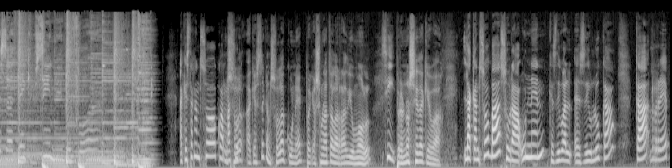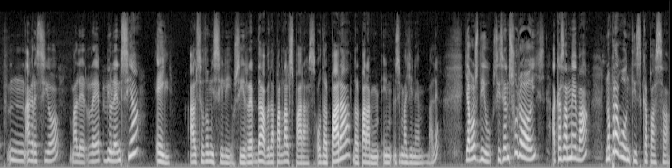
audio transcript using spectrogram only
Yes, I think you've seen me before. Aquesta cançó, quan va Cançó, sortir... aquesta cançó la conec perquè ha sonat a la ràdio molt, Sí, però no sé de què va. La cançó va sobre un nen que es diu, el- es diu Luca que rep mm, agressió, vale, rep violència ell al seu domicili, o sigui, rep de, de part dels pares, o del pare, del pare, ens imaginem, vale? Llavors diu, si sents sorolls a casa meva, no preguntis què passa,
